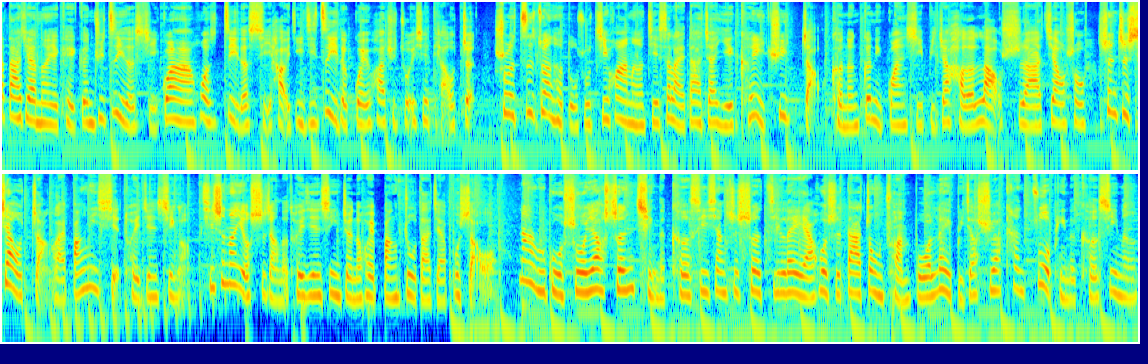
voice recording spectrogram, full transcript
那大家呢也可以根据自己的习惯啊，或者是自己的喜好以及自己的规划去做一些调整。除了自传和读书计划呢，接下来大家也可以去找可能跟你关系比较好的老师啊、教授，甚至校长来帮你写推荐信哦。其实呢，有师长的推荐信真的会帮助大家不少哦。那如果说要申请的科系像是设计类啊，或是大众传播类比较需要看作品的科系呢，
